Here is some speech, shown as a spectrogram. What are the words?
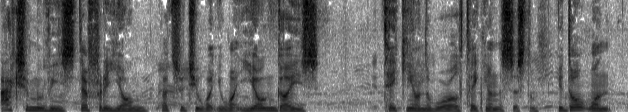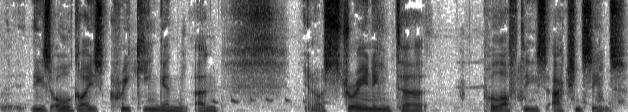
"Action movies, they're for the young. That's what you want. You want young guys taking on the world, taking on the system. You don't want these old guys creaking and and you know straining to pull off these action scenes."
